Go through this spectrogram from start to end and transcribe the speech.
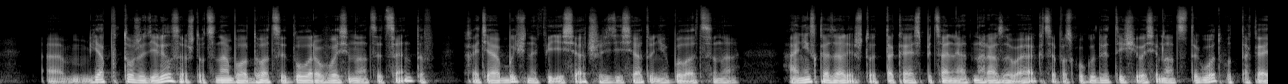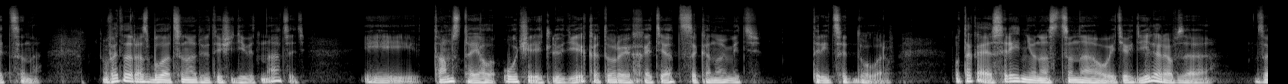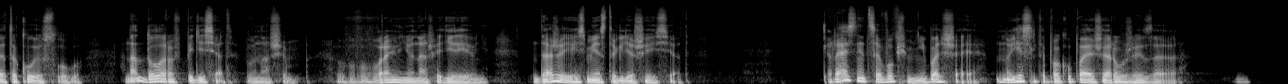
я тоже делился, что цена была 20 долларов 18 центов, хотя обычно 50-60 у них была цена. Они сказали, что это такая специальная одноразовая акция, поскольку 2018 год, вот такая цена. В этот раз была цена 2019, и там стояла очередь людей, которые хотят сэкономить 30 долларов. Ну, такая средняя у нас цена у этих дилеров за, за такую услугу. Она долларов 50 в нашем, в, районе нашей деревни. Даже есть место, где 60. Разница, в общем, небольшая. Но если ты покупаешь оружие за...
